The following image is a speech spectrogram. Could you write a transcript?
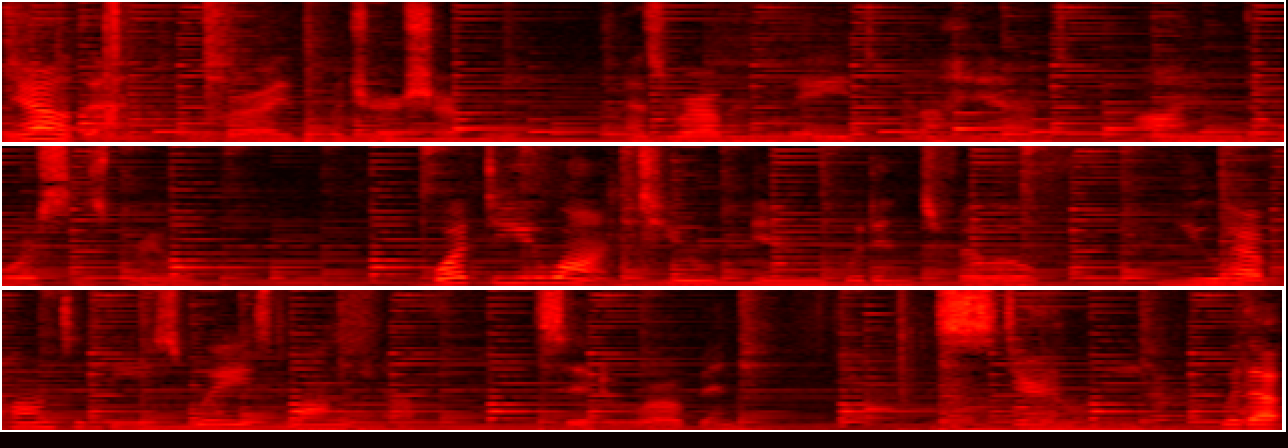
Now then, cried the butcher sharply, as Robin laid a hand on the horse's bridle. What do you want, you impudent fellow? You have haunted these ways long enough, said Robin sternly, without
